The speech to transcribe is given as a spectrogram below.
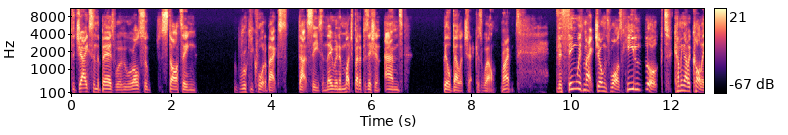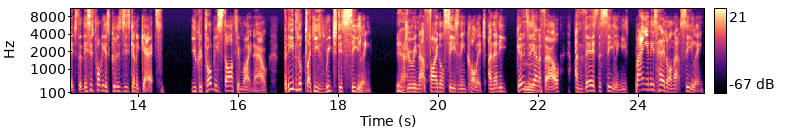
the Jags and the Bears were, who were also starting rookie quarterbacks that season. They were in a much better position, and Bill Belichick as well. Right the thing with Mac Jones was he looked coming out of college that this is probably as good as he's going to get. You could probably start him right now, but he looked like he's reached his ceiling Yeah. during that final season in college. And then he get into the hmm. NFL and there's the ceiling. He's banging his head on that ceiling.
